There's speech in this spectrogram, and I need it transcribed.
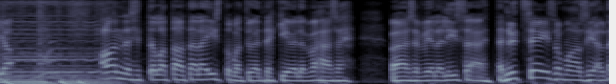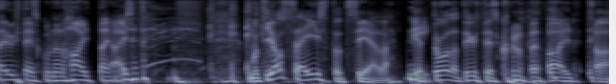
ja Anne sitten lataa täällä istumatyöntekijöille vähän se, vähän se vielä lisää, että nyt seisomaan sieltä yhteiskunnan haittajaiset. Mutta jos sä istut siellä niin. ja Niin. tuotat yhteiskunnalle haittaa,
